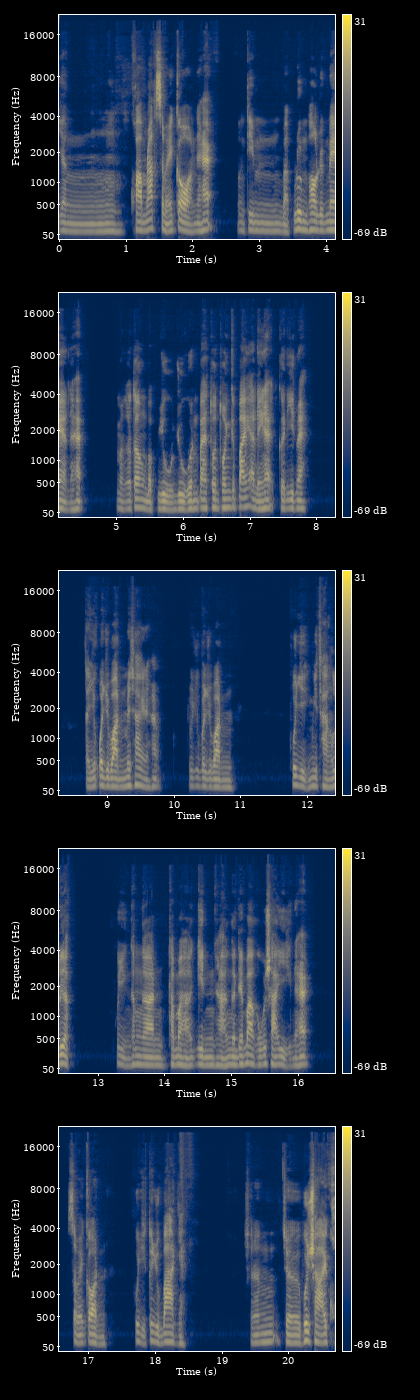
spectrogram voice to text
อย่างความรักสมัยก่อนนะฮะบางทีมันแบบรุ่นพ่อรุ่นแม่นะฮะมันก็ต้องแบบอยู่อยู่กันไปทนทนกันไปอะไรเงี้ยเกิดยินไหมแต่ยุคปัจจุบันไม่ใช่นะครับยุคปัจจุบัน ผู้หญิงมีทางเลือก ผู้หญิงทำงานทำมาหากินหาเงินได้มากกว่าผู้ชายอีกนะฮะสมัยก่อนผู้หญิงต้องอยู่บ้านไงฉะนั้นเจอผู้ชายโข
